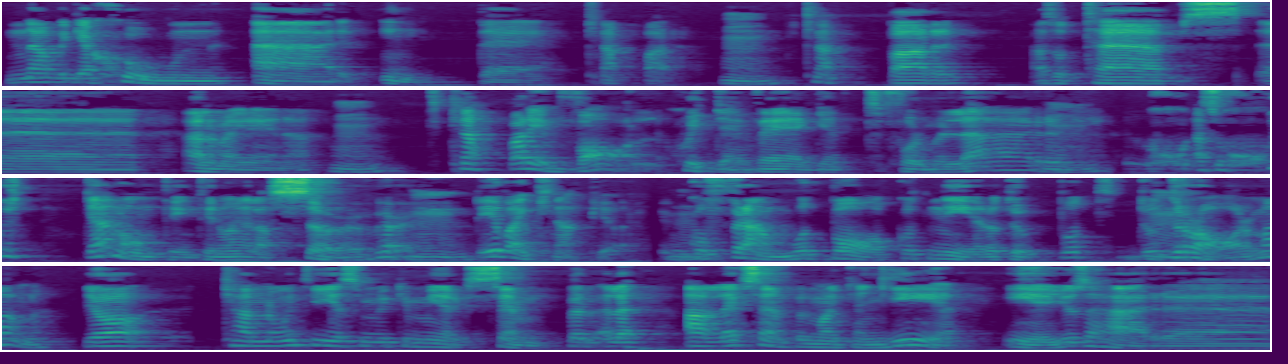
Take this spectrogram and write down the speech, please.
Navigation är inte knappar. Mm. Knappar, alltså tabs, eh, alla de här grejerna. Mm. Knappar är val. Skicka iväg ett formulär. Mm. Alltså skicka någonting till någon jävla server. Mm. Det är vad en knapp gör. Gå framåt, bakåt, neråt, uppåt. Då Mm. drar man. Jag kan nog inte ge så mycket mer exempel. Eller alla exempel man kan ge är ju så här eh,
